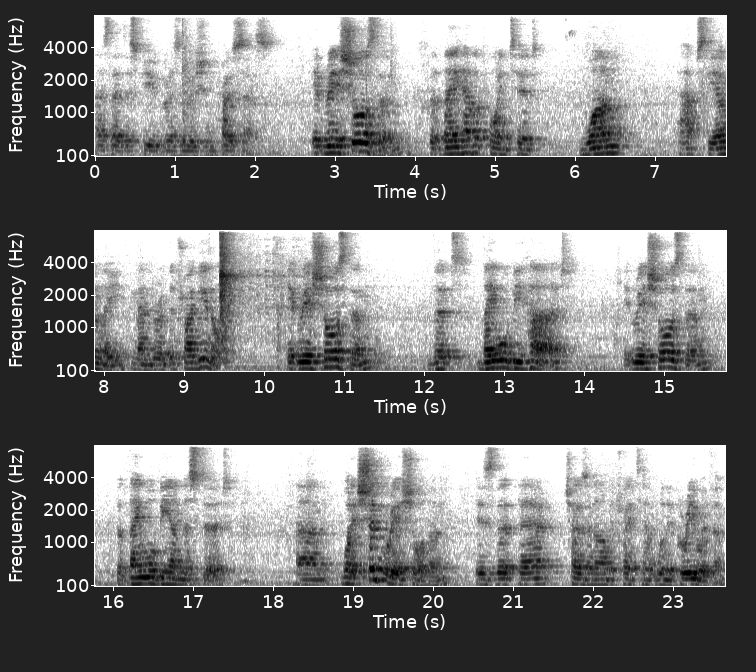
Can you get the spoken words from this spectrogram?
as their dispute resolution process. It reassures them that they have appointed one, perhaps the only, member of the tribunal. It reassures them that they will be heard. It reassures them that they will be understood. Um, what it shouldn't reassure them is that their chosen arbitrator will agree with them.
